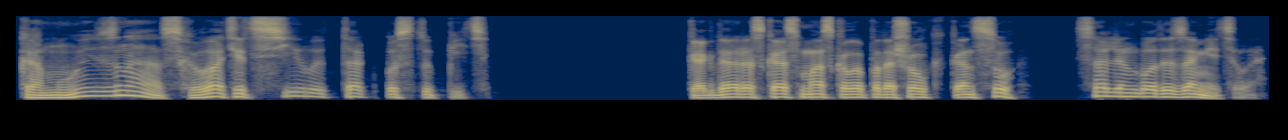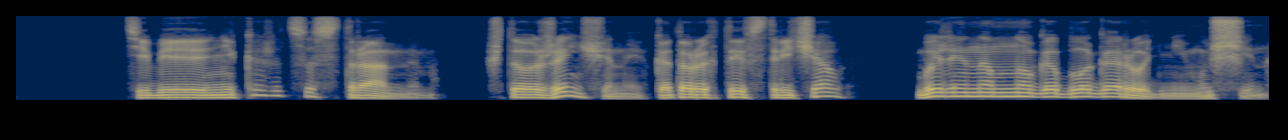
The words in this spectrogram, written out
Кому из нас хватит силы так поступить? Когда рассказ Маскала подошел к концу, Саленбода заметила. «Тебе не кажется странным, что женщины, которых ты встречал, были намного благороднее мужчин?»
